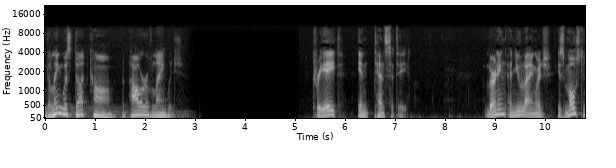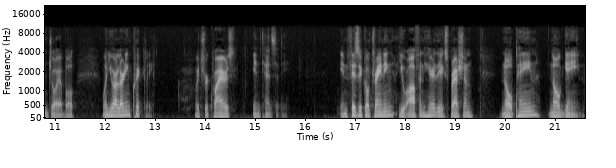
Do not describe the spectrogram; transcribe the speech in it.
TheLinguist.com The Power of Language. Create intensity. Learning a new language is most enjoyable when you are learning quickly, which requires intensity. In physical training, you often hear the expression, no pain, no gain.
